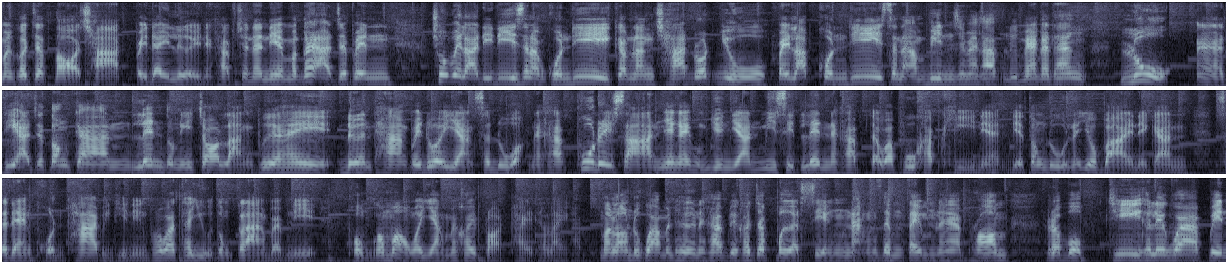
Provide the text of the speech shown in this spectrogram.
มันก็จะต่อฉากไปได้เลยนะครับฉะนั้นเนี่ยมันก็อาจจะเป็นช่วงเวลาดีๆสำหรับคนที่กำลังชาร์จรถอยู่ ไปรับคนที่สนามบินใช่ไหมครับหรือแม้กระทั่งลูกอ่าที่อาจจะต้องการเล่นตรงนี้จอหลังเพื่อให้เดินทางไปด้วยอย่างสะดวกนะครับผู้โดยสารยังไงผมยืนยันมีสิทธิ์เล่นนะครับแต่ว่าผู้ขับขี่เนี่ยเดี๋ยวต้องดูนโยบายในการแสดงผลภาพอีกทีหนึ่งเพราะว่าถ้าอยู่ตรงกลางแบบนี้ ผมก็มองว่ายังไม่ค่อยปลอดภัยเท่าไหร่ครับมาลองดูความบันเทิงนะครับเดี๋ยวเขาจะเปิดเสียงหนังเต็มๆนะฮะพร้อมระบบที่เขาเรียกว่าเป็น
